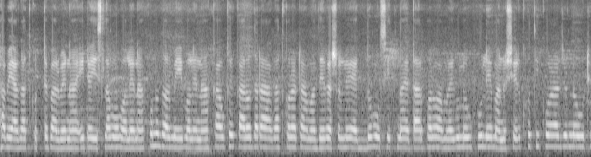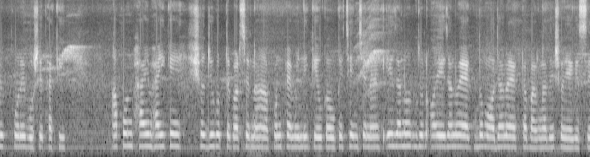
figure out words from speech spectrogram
ভাবে আঘাত করতে পারবে না, এটা ইসলামও বলে না, কোনো ধর্মেই বলে না। কাউকে কারও দ্বারা আঘাত করাটা আমাদের আসলে একদম উচিত নয়। তারপরও আমরা এগুলো ভুলে মানুষের ক্ষতি করার জন্য উঠে পড়ে বসে থাকি। আপন ভাই ভাইকে সহ্য করতে পারছে না, আপন ফ্যামিলি কেউ কাউকে চিনছে না। এ যেন একজন, এ যেন একদম অজানা একটা বাংলাদেশ হয়ে গেছে।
